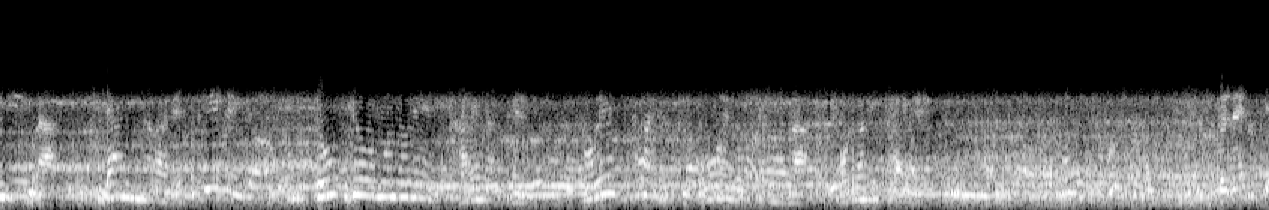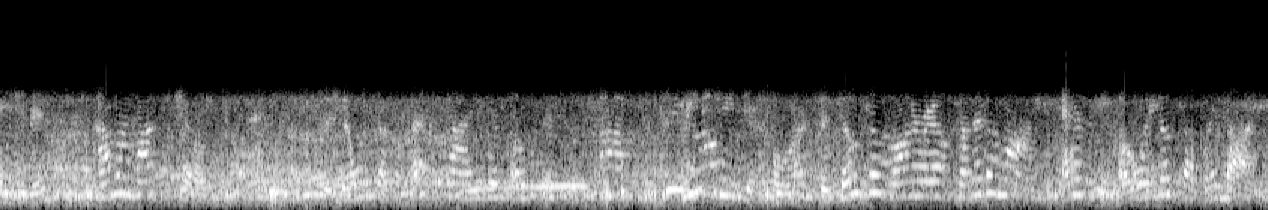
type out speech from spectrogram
オレンジは左側です東京モノレール羽田線都営川口大江戸線はお乗り換えです The next station is Hamamatsucho. The doors on the left side will open. Please change it for the Tokyo Monorail Haneda Line and the Oedo Subway Line.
